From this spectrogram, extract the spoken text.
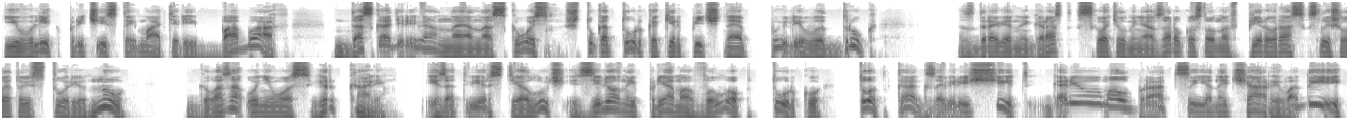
и влик при чистой матери. Бабах! Доска деревянная насквозь, штукатурка кирпичная, пыли вдруг... Здоровенный Гораст схватил меня за руку, словно в первый раз слышал эту историю. «Ну!» Глаза у него сверкали. Из отверстия луч зеленый прямо в лоб турку. Тот как заверещит. «Горю, мол, братцы, янычары, воды!»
